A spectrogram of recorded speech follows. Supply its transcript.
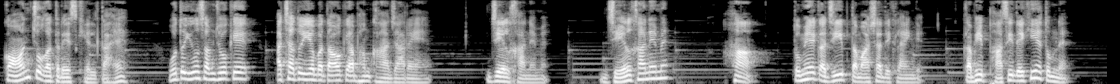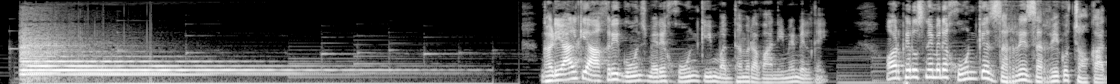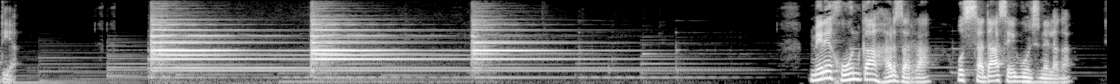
کون چوغت ریس کھیلتا ہے؟ وہ تو یوں سمجھو کہ اچھا تو یہ بتاؤ کہ اب ہم کہاں جا رہے ہیں۔ جیل خانے میں۔ جیل خانے میں؟ ہاں تمہیں ایک عجیب تماشا دکھلائیں گے۔ کبھی پھانسی دیکھی ہے تم نے؟ گھڑیال کی آخری گونج میرے خون کی مدھم روانی میں مل گئی۔ اور پھر اس نے میرے خون کے ذرے ذرے کو چونکا دیا۔ میرے خون کا ہر ذرہ اس صدا سے گونجنے لگا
